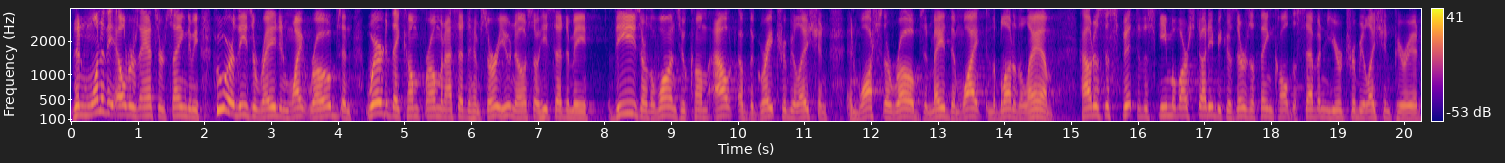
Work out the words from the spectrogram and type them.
Then one of the elders answered, saying to me, Who are these arrayed in white robes, and where did they come from? And I said to him, Sir, you know. So he said to me, These are the ones who come out of the great tribulation and washed their robes and made them white in the blood of the Lamb. How does this fit to the scheme of our study? Because there's a thing called the seven year tribulation period,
